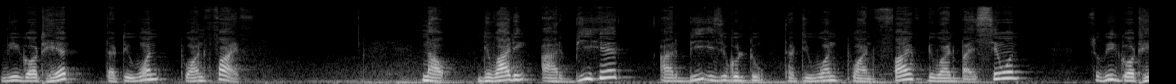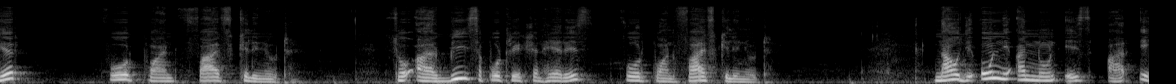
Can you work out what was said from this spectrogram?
we got here 31.5. Now dividing RB here RB is equal to 31.5 divided by 7. So we got here 4.5 kilonewton. So RB support reaction here is 4.5 kilonewton. Now the only unknown is RA.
